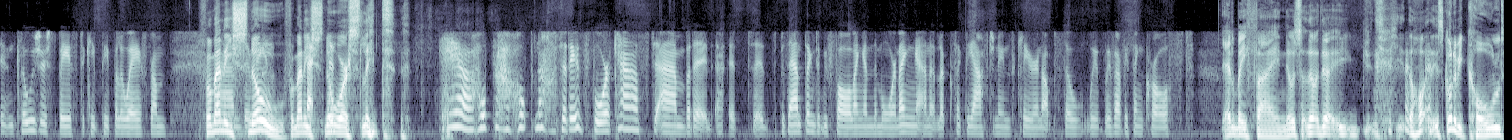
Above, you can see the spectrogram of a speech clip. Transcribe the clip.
Enclosure space to keep people away from From any snow, from any snow or sleet. Yeah, hope hope not. It is forecast, um, but it, it it's presenting to be falling in the morning, and it looks like the afternoon's clearing up. So we've we've everything crossed. It'll be fine. The- the- the it's going to be cold.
